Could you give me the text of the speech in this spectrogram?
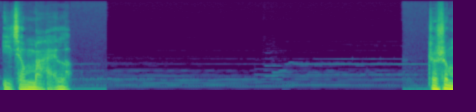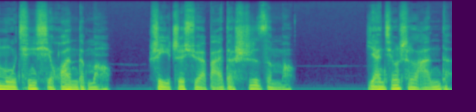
已经埋了。这是母亲喜欢的猫，是一只雪白的狮子猫，眼睛是蓝的，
